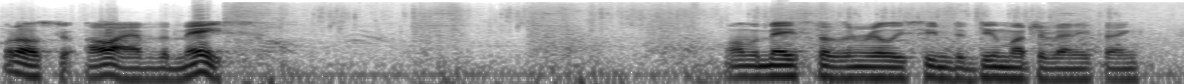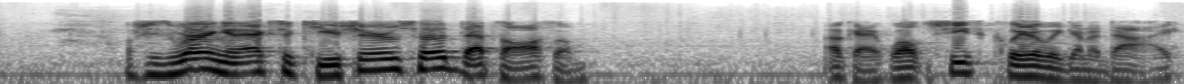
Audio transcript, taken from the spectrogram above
What else do... Oh, I have the mace. Well, the mace doesn't really seem to do much of anything. Well, she's wearing an executioner's hood? That's awesome. Okay, well, she's clearly gonna die.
